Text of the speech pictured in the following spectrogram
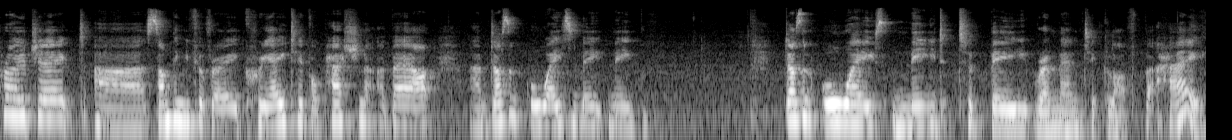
project uh, something you feel very creative or passionate about. Um, doesn't always meet, need doesn't always need to be romantic love, but hey,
